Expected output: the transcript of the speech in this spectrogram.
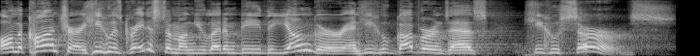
On the contrary, he who is greatest among you, let him be the younger, and he who governs as he who serves.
